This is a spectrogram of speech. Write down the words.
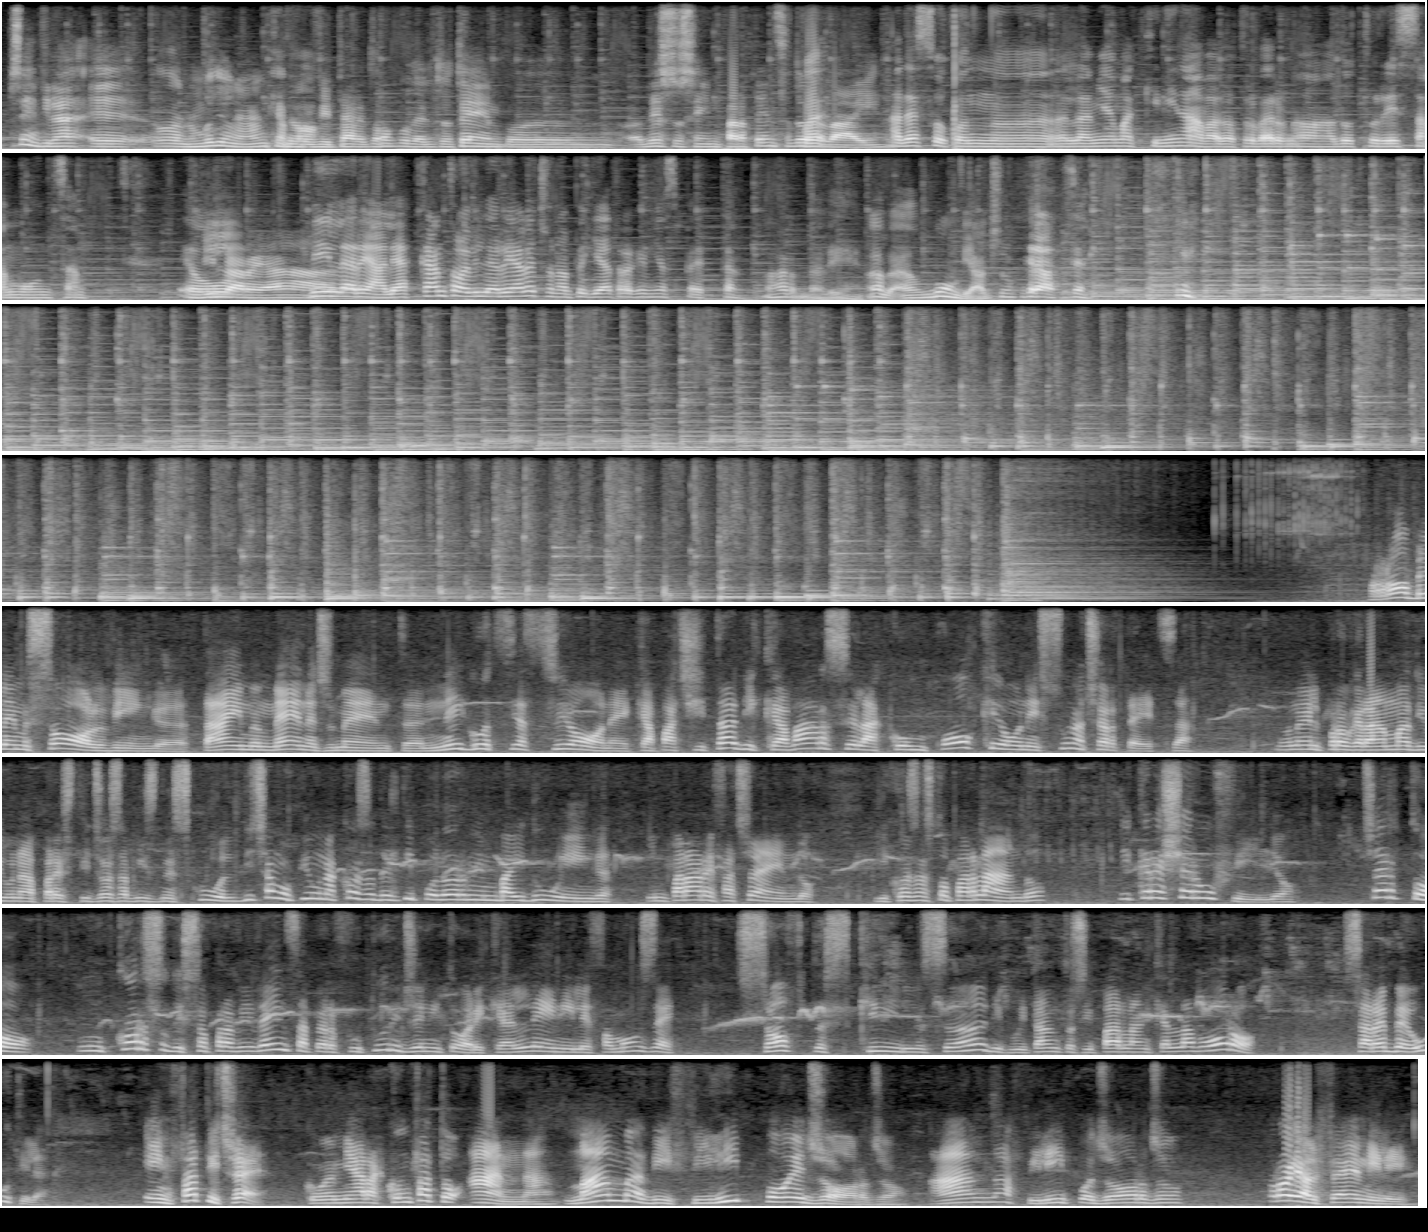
Senti, ma eh, oh, non voglio neanche no. approfittare troppo del tuo tempo, eh, adesso sei in partenza, dove Beh, vai? Adesso con uh, la mia macchinina vado a trovare una dottoressa a Monza. Villa Reale. Villa Reale, accanto alla Villa Reale c'è una pediatra che mi aspetta. Guarda lì, vabbè, un buon viaggio. Grazie. Problem solving, time management, negoziazione, capacità di cavarsela con poche o nessuna certezza. Non è il programma di una prestigiosa business school, diciamo più una cosa del tipo learning by doing, imparare facendo. Di cosa sto parlando? Di crescere un figlio. Certo, un corso di sopravvivenza per futuri genitori che alleni le famose soft skills, di cui tanto si parla anche al lavoro, sarebbe utile. E infatti c'è, come mi ha raccontato Anna, mamma di Filippo e Giorgio. Anna, Filippo, Giorgio, Royal Family.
